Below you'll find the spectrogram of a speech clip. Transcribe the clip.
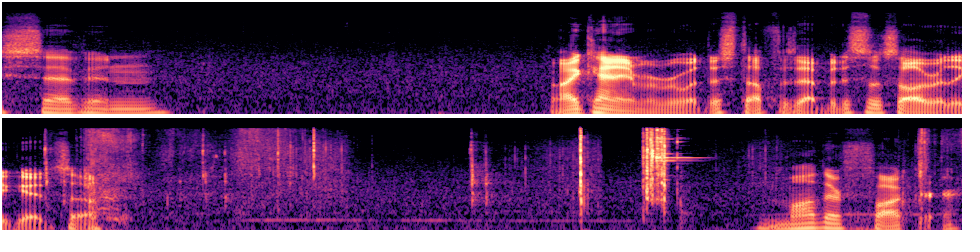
seven. Oh, I can't even remember what this stuff was at, but this looks all really good, so. Motherfucker.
